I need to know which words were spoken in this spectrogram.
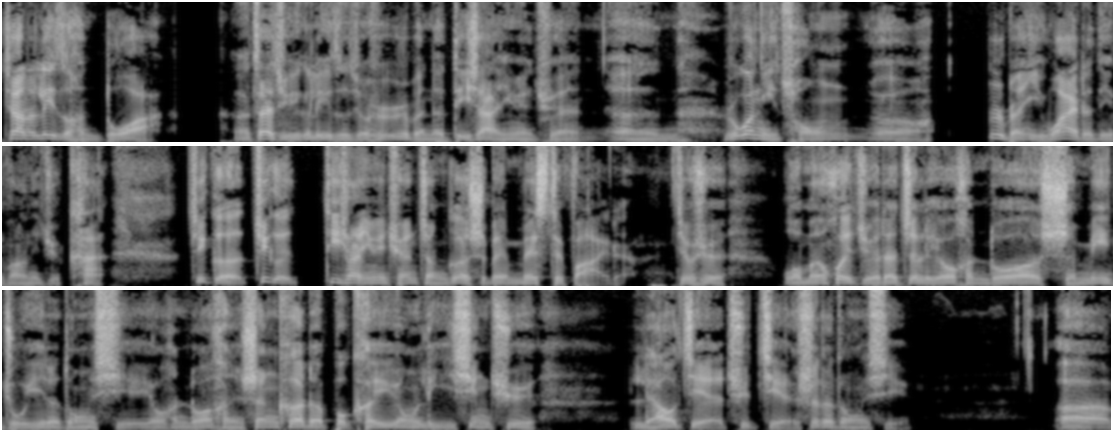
这样的例子很多啊。呃，再举一个例子，就是日本的地下音乐圈。嗯，如果你从呃日本以外的地方你去看，这个这个地下音乐圈整个是被 mystified 的，就是我们会觉得这里有很多神秘主义的东西，有很多很深刻的不可以用理性去了解、去解释的东西。呃，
